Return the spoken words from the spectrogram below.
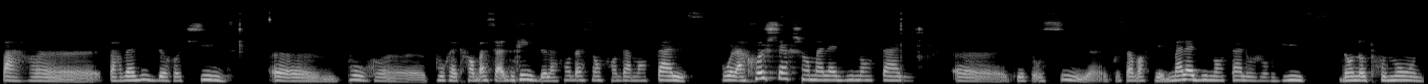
par euh, par David de Rothschild euh, pour euh, pour être ambassadrice de la Fondation fondamentale pour la recherche en maladie mentale, euh, qui est aussi, euh, il faut savoir que les maladies mentales aujourd'hui dans notre monde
